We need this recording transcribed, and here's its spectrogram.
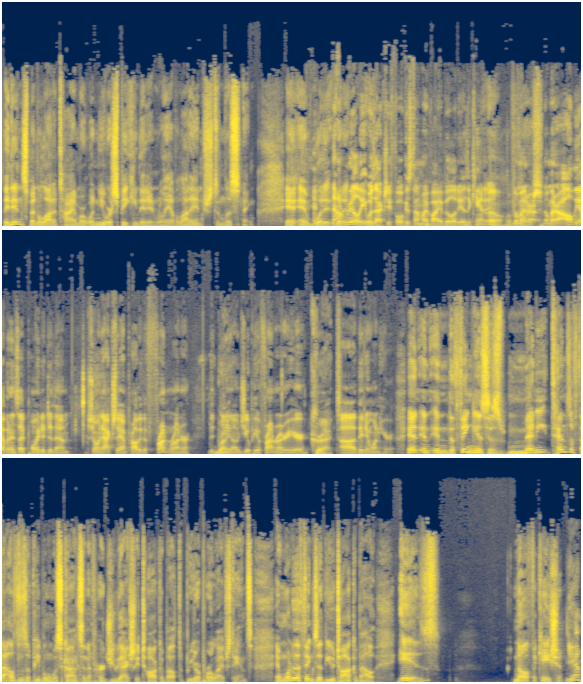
they didn't spend a lot of time, or when you were speaking, they didn't really have a lot of interest in listening. And, and what it Not what it- really. It was actually focused on my viability as a candidate. Oh, of no matter course. no matter all the evidence I pointed to them, showing actually I'm probably the front runner, the Right. you know GOP front runner here. Correct. Uh, they didn't want to hear it. And, and and the thing is, is many tens of thousands of people in Wisconsin have heard you actually talk about the, your pro life stance. And one of the things that you talk about is nullification. Yeah.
